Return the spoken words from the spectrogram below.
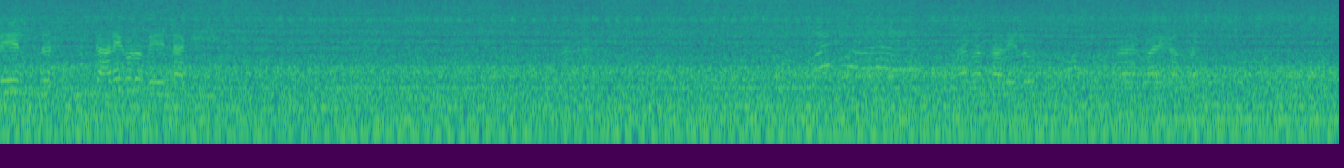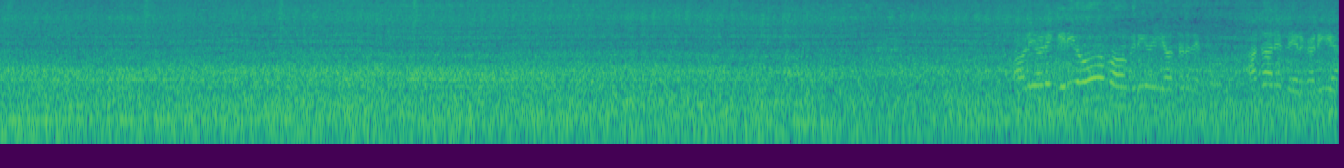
ਬੇਲ ਚਾਰੇ ਕੋਲੋਂ ਬੇਲ ਲੱਗੀ ਆ ਬੰਦਾ ਲੈ ਲੋ ਆ ਬਾਈ ਕਰਦਾ ਹੌਲੀ ਹੌਲੀ ਗਿਰੀ ਹੋਈ ਆ ਉਧਰ ਦੇਖੋ। ਆਧਾ ਨੇ ਫੇਰ ਖੜੀ ਆ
